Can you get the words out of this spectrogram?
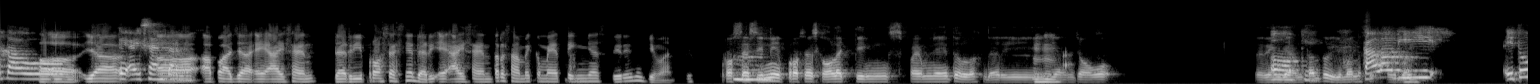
atau Eh, ya AI center? eh, apa aja AI center dari prosesnya dari AI center sampai ke matingnya sendiri itu gimana? Proses Hmm. ini proses collecting spamnya itu loh dari Mhm. yang cowok. Dari yang Oh, jantan tuh gimana sih? Kalau di itu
